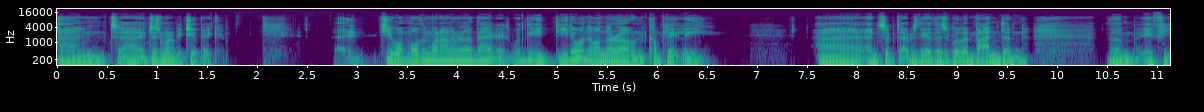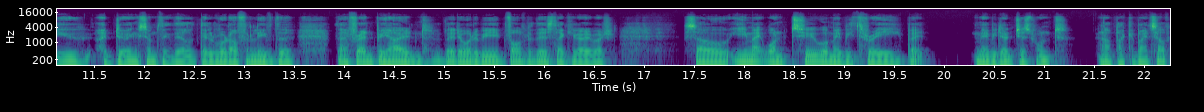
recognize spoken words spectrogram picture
And uh, it doesn't want to be too big. Uh, do you want more than one animal in there? You don't want them on their own completely. Uh, and sometimes the others will abandon them if you are doing something. They'll they'll run off and leave the their friend behind. They don't want to be involved with this. Thank you very much. So you might want two or maybe three, but maybe don't just want an alpaca by itself.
